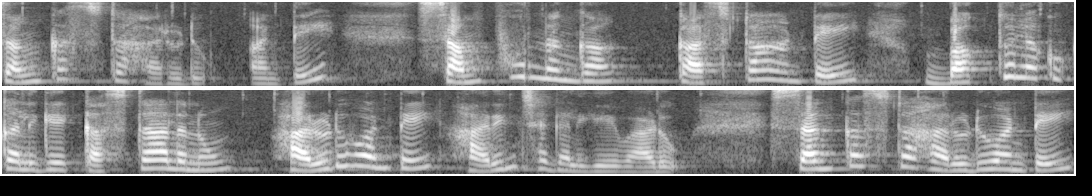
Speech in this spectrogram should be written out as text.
సంకష్టహరుడు అంటే సంపూర్ణంగా కష్ట అంటే భక్తులకు కలిగే కష్టాలను హరుడు అంటే హరించగలిగేవాడు. సంకష్టహరుడు అంటే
